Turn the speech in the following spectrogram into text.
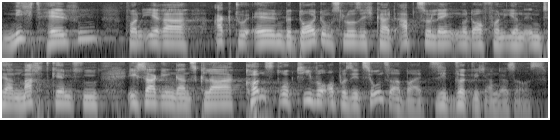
nicht helfen, von ihrer aktuellen Bedeutungslosigkeit abzulenken und auch von ihren internen Machtkämpfen. Ich sage Ihnen ganz klar, konstruktive Oppositionsarbeit sieht wirklich anders aus.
